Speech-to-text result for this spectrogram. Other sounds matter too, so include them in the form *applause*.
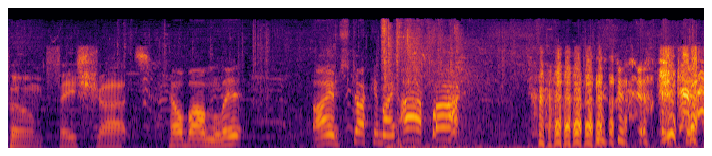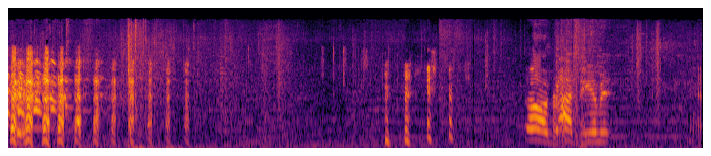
Boom, face shots. Hellbomb lit. I am stuck in my ah fuck. *laughs* oh god damn it!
